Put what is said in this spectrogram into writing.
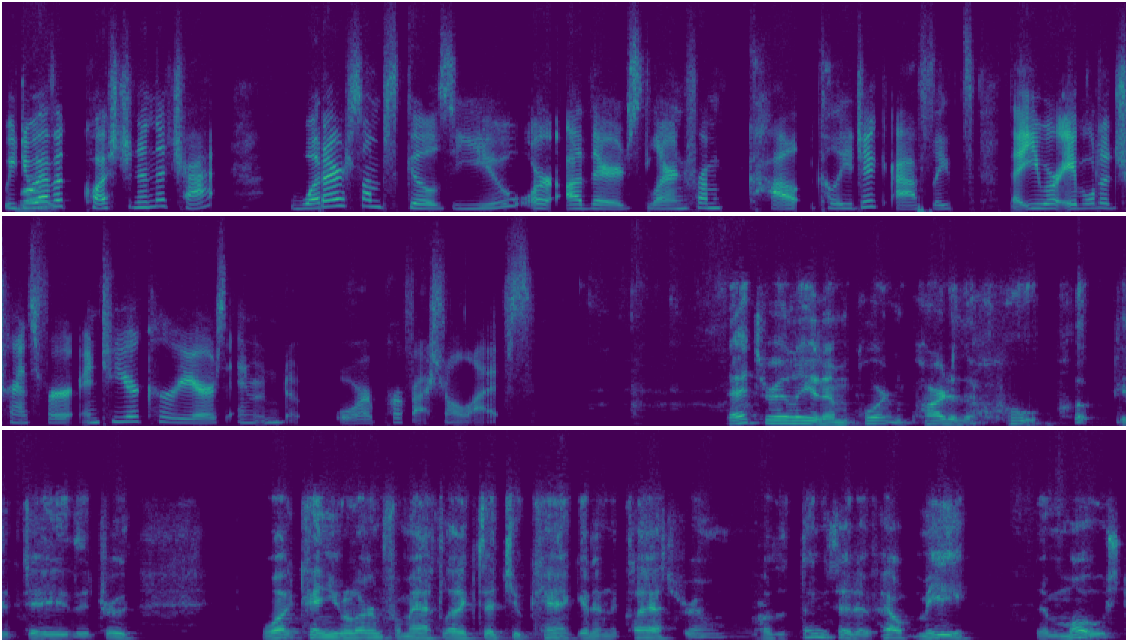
We do have a question in the chat. What are some skills you or others learned from col- collegiate athletes that you were able to transfer into your careers and or professional lives? That's really an important part of the whole book, to tell you the truth. What can you learn from athletics that you can't get in the classroom? Well, the things that have helped me the most,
